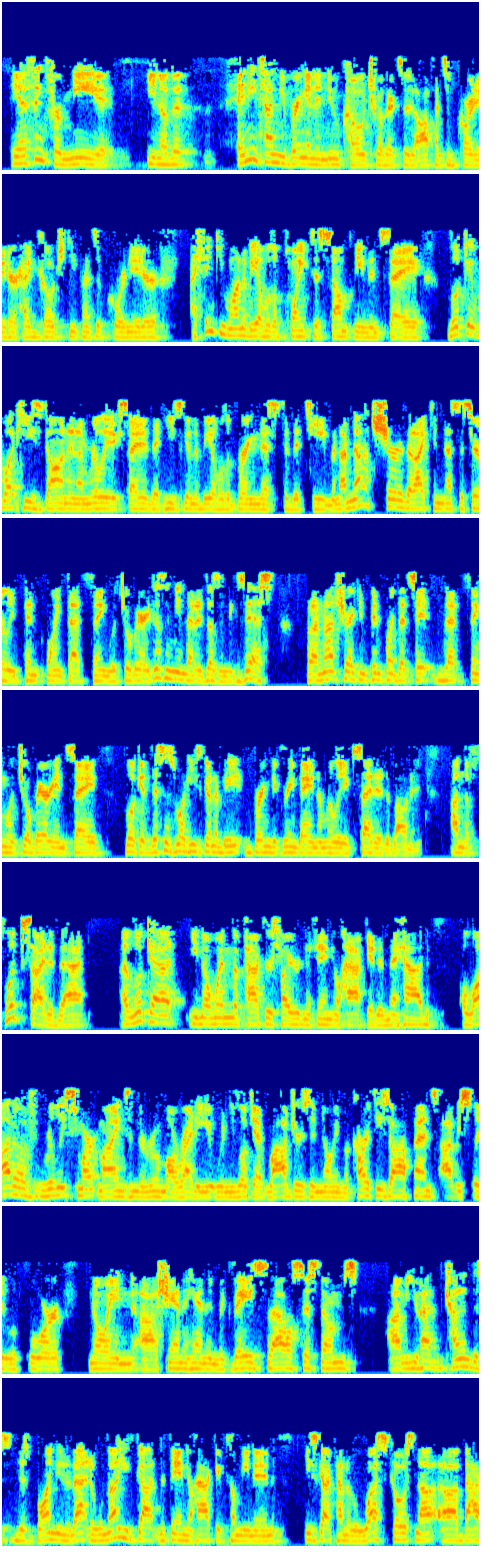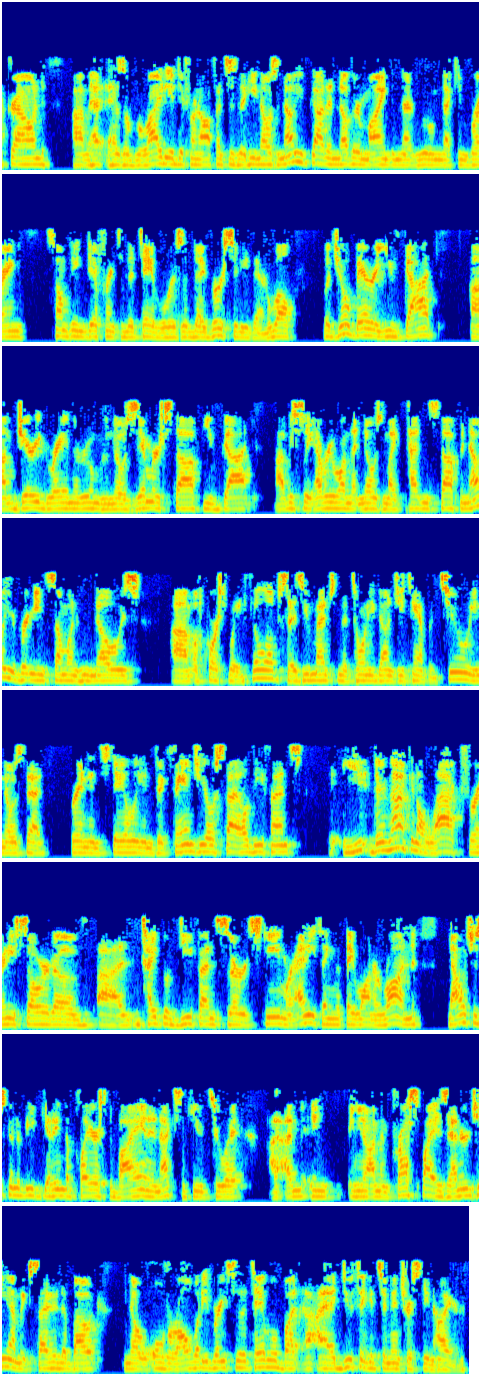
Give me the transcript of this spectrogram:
Yeah, I think for me, you know, the anytime you bring in a new coach, whether it's an offensive coordinator, head coach, defensive coordinator, I think you want to be able to point to something and say, look at what he's done, and I'm really excited that he's going to be able to bring this to the team. And I'm not sure that I can necessarily pinpoint that thing with Joe Barry. It doesn't mean that it doesn't exist, but I'm not sure I can pinpoint that say, that thing with Joe Barry and say, look, this is what he's going to be bring to Green Bay, and I'm really excited about it. On the flip side of that, I look at, you know, when the Packers hired Nathaniel Hackett and they had a lot of really smart minds in the room already. When you look at Rodgers and knowing McCarthy's offense, obviously LaFleur knowing uh, Shanahan and McVay's style systems, um, you had kind of this, this blending of that. And well, now you've got Nathaniel Hackett coming in. He's got kind of a West Coast uh, background, um, has a variety of different offenses that he knows. And now you've got another mind in that room that can bring something different to the table. There's a diversity there. Well, with Joe Barry, you've got um, Jerry Gray in the room who knows Zimmer stuff. You've got obviously everyone that knows Mike Pettine stuff, and now you're bringing someone who knows, um, of course, Wade Phillips, as you mentioned, the Tony Dungy Tampa 2. He knows that Brandon Staley and Vic Fangio style defense. You, they're not going to lack for any sort of uh, type of defense or scheme or anything that they want to run. Now it's just going to be getting the players to buy in and execute to it. I, I'm, in, you know, I'm impressed by his energy. I'm excited about, you know, overall what he brings to the table. But I do think it's an interesting hire.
